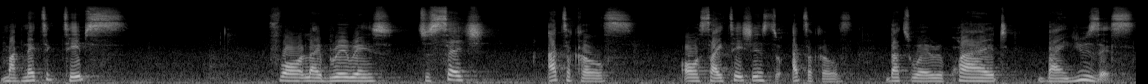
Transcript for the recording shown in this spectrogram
magnetic tapes for librarians to search articles or citations to articles that were required by users.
